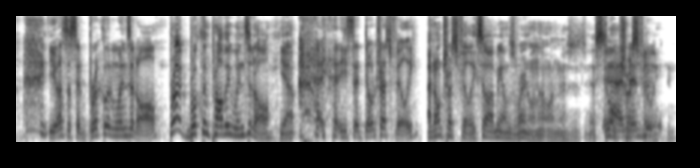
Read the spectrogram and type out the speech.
You also said Brooklyn wins it all. Brook, Brooklyn probably wins it all. Yeah. he said don't trust Philly. I don't trust Philly. So, I mean, I was right on that one. I still Yeah, don't trust then who- Philly.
